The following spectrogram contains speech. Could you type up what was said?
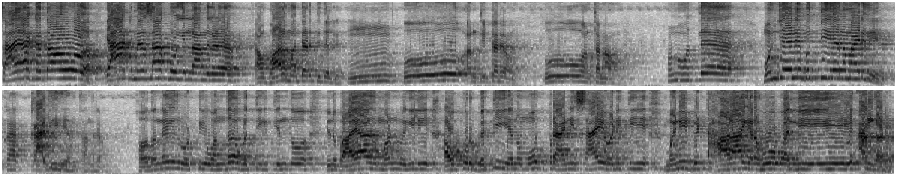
ಸಾಯಾಕತಾವು ಯಾಕೆ ಮೇಸಾಕ್ ಹೋಗಿಲ್ಲ ಅಂದ್ಗಳೆ. ಅವ್ ಭಾಳ ಮಾತಾಡ್ತಿದ್ದಿಲ್ರಿ. ಹ್ಮ್ ಊ ಅಂತ ಇಟ್ಟಾರೆ ಅವನು. ಹೂ ಅಂತ ನಾವು. ಅವನು ಹೊತ್ತಲೇ ಮುಂಜಾನೆ ಬುತ್ತಿ ಏನು ಮಾಡಿದಿ? ಖಾಲಿ ಅಂತಂದ್ರೆ ಅವ್ನು. ಹದಿನೈದು ರೊಟ್ಟಿ ಒಂದ ಹೊತ್ತಿಗೆ ತಿಂದು, ನಿನ್ನ ಬಾಯಾಗ ಮಣ್ಣು ಒಗಿಲಿ ಅವಕುರ್ ಗತಿ ಏನು ಮೂಗು ಪ್ರಾಣಿ ಸಾಯಿ ಹೊಡಿತಿ ಮಣಿ ಬಿಟ್ಟು ಹಾಳಾಗಿರ ಹೋಗುವಲ್ಲಿ ಅಂದಡ್ರು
